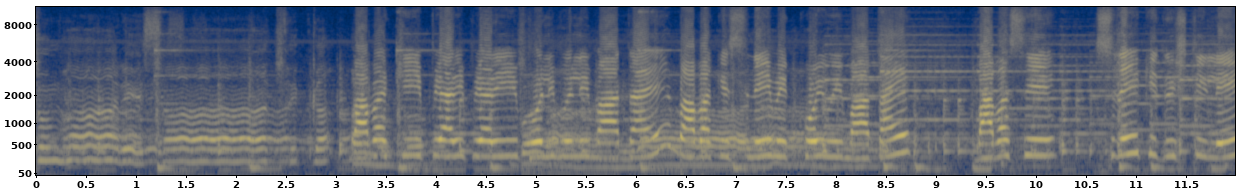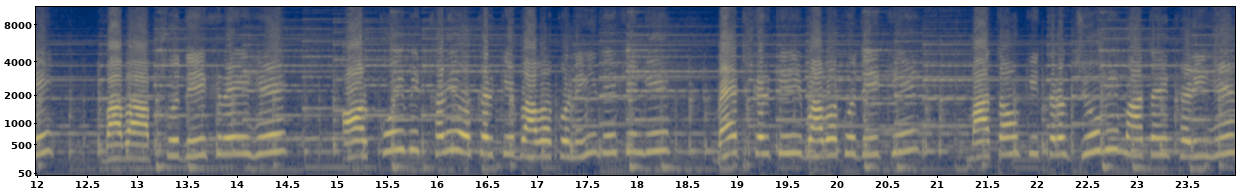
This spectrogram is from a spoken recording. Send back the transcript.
तुम्हारे साथ का बाबा की प्यारी प्यारी भोली भोली माताएँ, बाबा के स्नेह में खोई हुई माताएँ, बाबा से स्नेह की दृष्टि लें बाबा आपको देख रहे हैं और कोई भी खड़े होकर के बाबा को नहीं देखेंगे। बैठ करके ही बाबा को देखें। माताओं की तरफ़ जो भी माताएँ खड़ी हैं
